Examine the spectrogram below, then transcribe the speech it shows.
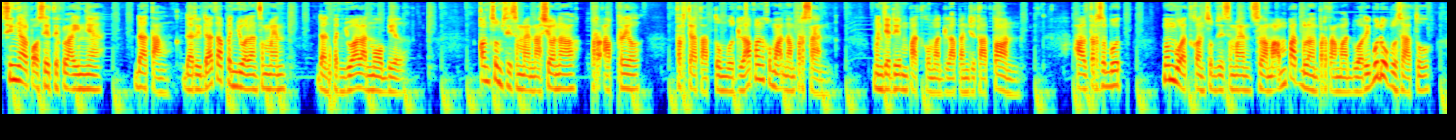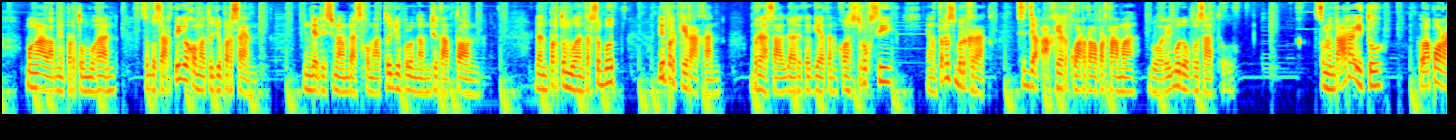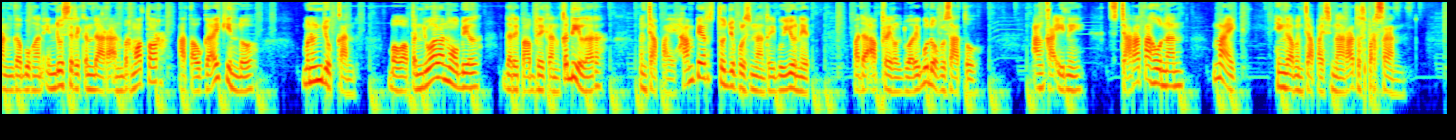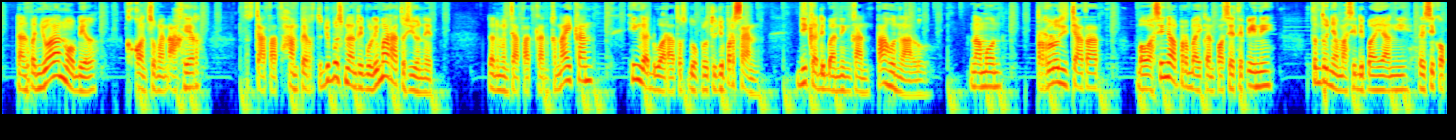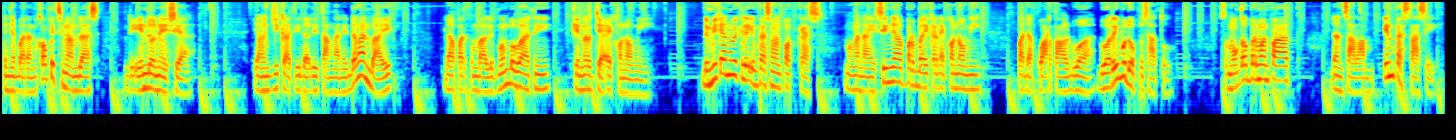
Sinyal positif lainnya datang dari data penjualan semen dan penjualan mobil. Konsumsi semen nasional per April tercatat tumbuh 8,6 persen menjadi 4,8 juta ton. Hal tersebut membuat konsumsi semen selama 4 bulan pertama 2021 mengalami pertumbuhan sebesar 3,7 persen menjadi 19,76 juta ton. Dan pertumbuhan tersebut diperkirakan berasal dari kegiatan konstruksi yang terus bergerak sejak akhir kuartal pertama 2021. Sementara itu, laporan Gabungan Industri Kendaraan Bermotor atau GAIKINDO menunjukkan bahwa penjualan mobil dari pabrikan ke dealer mencapai hampir 79.000 unit pada April 2021. Angka ini secara tahunan naik hingga mencapai 900%. Dan penjualan mobil ke konsumen akhir tercatat hampir 79.500 unit dan mencatatkan kenaikan hingga 227% jika dibandingkan tahun lalu. Namun, perlu dicatat bahwa sinyal perbaikan positif ini tentunya masih dibayangi risiko penyebaran COVID-19 di Indonesia, yang jika tidak ditangani dengan baik, dapat kembali membebani kinerja ekonomi. Demikian Weekly Investment Podcast mengenai sinyal perbaikan ekonomi pada kuartal 2 2021. Semoga bermanfaat dan salam investasi.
